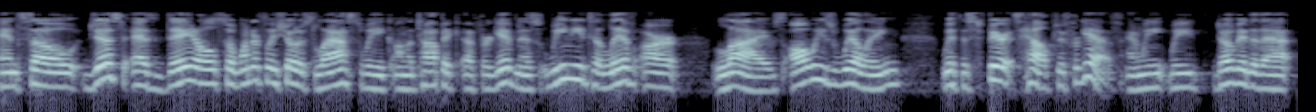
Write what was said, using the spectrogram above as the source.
and so, just as Dale so wonderfully showed us last week on the topic of forgiveness, we need to live our lives always willing with the Spirit's help to forgive. And we, we dove into that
